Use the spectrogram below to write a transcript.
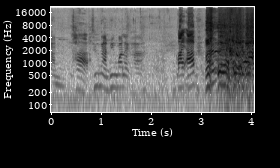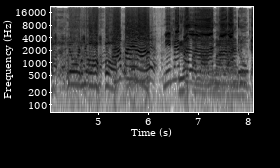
กันค่ะ ชื่องานวิ่งว่าอะไรคะไปอัพโยนโยนอะไปนะนิเทศปาลานมารันดูแกอ๋อจ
